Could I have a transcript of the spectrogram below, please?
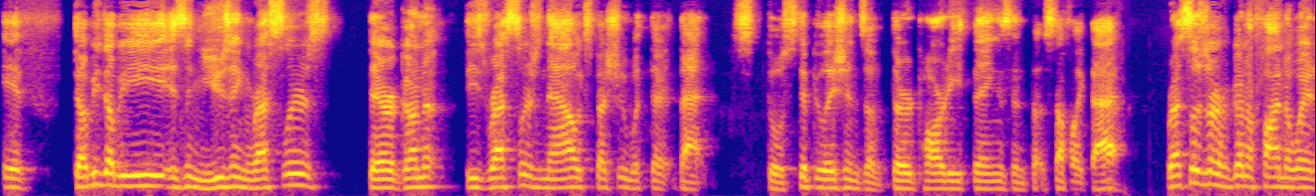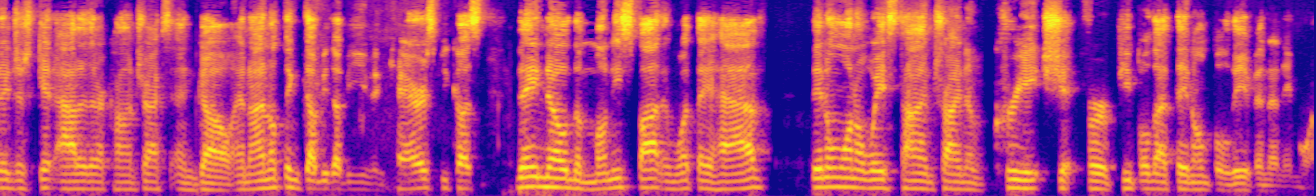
if WWE isn't using wrestlers, they're gonna these wrestlers now, especially with their, that those stipulations of third party things and th- stuff like that. Wrestlers are going to find a way to just get out of their contracts and go. And I don't think WWE even cares because they know the money spot and what they have. They don't want to waste time trying to create shit for people that they don't believe in anymore.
